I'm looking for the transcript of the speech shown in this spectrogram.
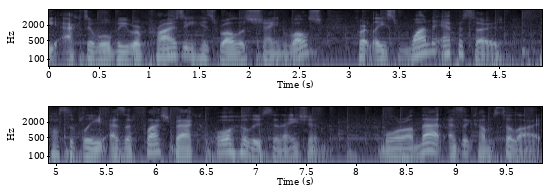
The actor will be reprising his role as Shane Walsh for at least one episode, possibly as a flashback or hallucination. More on that as it comes to light.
